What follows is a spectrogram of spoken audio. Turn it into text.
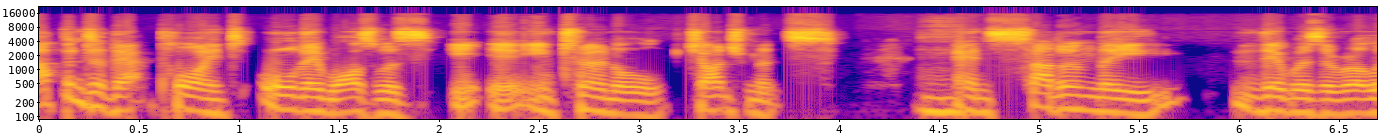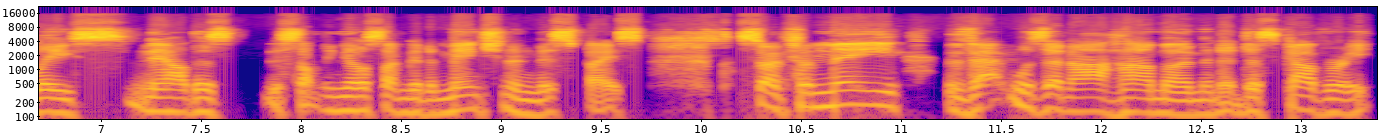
Up until that point, all there was was I- internal judgments, mm. and suddenly there was a release. Now there's, there's something else I'm going to mention in this space. So for me, that was an aha moment, a discovery.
